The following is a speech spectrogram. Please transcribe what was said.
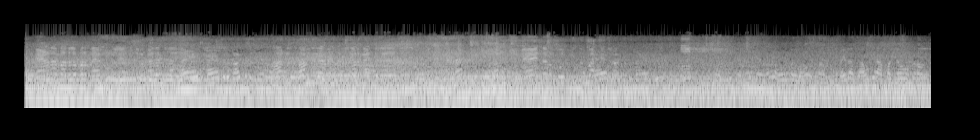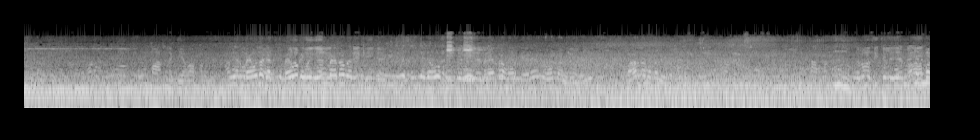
ਕਹਿਣ ਦਾ ਮਤਲਬ ਪਰ ਮੈਂ ਬੋਲਿਆ ਵੀ ਜਦੋਂ ਕਹਿੰਦਾ ਚਲਾ ਮੈਂ ਮੈਂ ਤੈਨੂੰ ਗਲਤ ਲਿਖਿਆ ਹਾਂ ਸਮਝ ਗਿਆ ਮੈਂ ਤੈਨੂੰ ਯਾਰ ਮੈਂ ਚਲਾ ਮੈਂ ਇਹਨਾਂ ਨੂੰ ਬੋਲੀ ਤੋਂ ਬਾਅਦ ਪਹਿਲਾਂ ਸਮਝੇ ਆਪਾਂ ਕਿਉਂ ਕਰਾਉਂਦੇ ਮਾਰਨ ਲੱਗਿਆ ਵਾ ਆਪਾਂ ਨੂੰ। ਯਾਰ ਮੈਂ ਉਹਦਾ ਗਲਤੀ ਮੈਂ ਉਹ ਕਹੀ ਗੱਲ ਨਹੀਂ ਮੈਂ ਤਾਂ ਨਹੀਂ, ਠੀਕ ਹੈ। ਇਹ ਸਹੀ ਹੈ ਜਾਂ ਉਹ ਸਹੀ ਹੈ। ਮੈਂ ਤਾਂ ਹੁਣ ਕਹਿ ਰਿਹਾ ਵੀ ਹੁਣ ਮੰਨ ਲਈ ਬਾਹਰ ਦਾ ਬੰਦਾ ਨਹੀਂ। ਚਲੋ ਅਸੀਂ ਚਲੇ ਜਾਂਦੇ ਹਾਂ। ਆਪਾਂ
